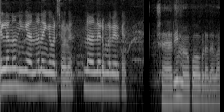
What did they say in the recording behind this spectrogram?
இல்லைன்னா நீங்கள் அண்ணனை இங்கே வர சொல்லுங்கள் நான் அண்ணன் ரூமில் போயிருக்கேன் சரிம்மா கோவப்படாதவா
